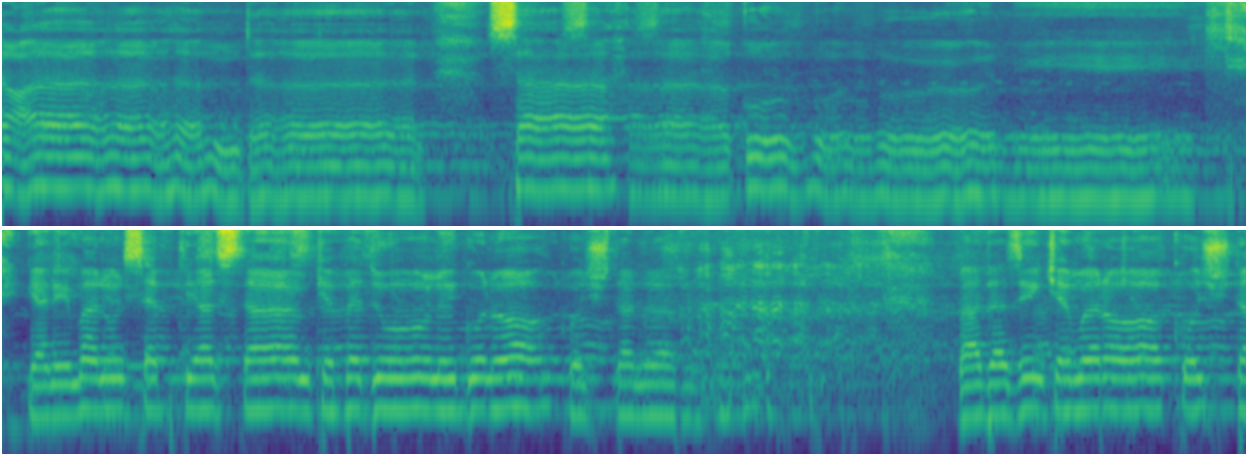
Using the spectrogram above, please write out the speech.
عمدا سحقوني یعنی من اون سبتی هستم که بدون گناه کشتنم. بعد از این که مرا کشتن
